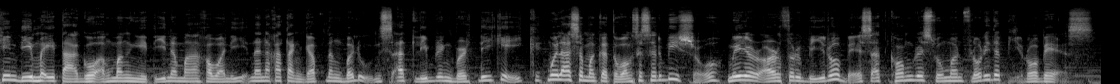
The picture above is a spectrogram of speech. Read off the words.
Hindi maitago ang mga ngiti ng mga kawani na nakatanggap ng balloons at libreng birthday cake mula sa magkatuwang sa serbisyo, Mayor Arthur B. Robes at Congresswoman Florida P. Robes.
